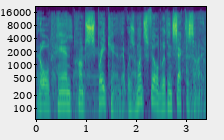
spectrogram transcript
an old hand pumped spray can that was once filled with insecticide.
